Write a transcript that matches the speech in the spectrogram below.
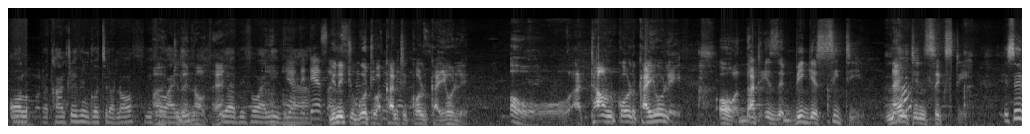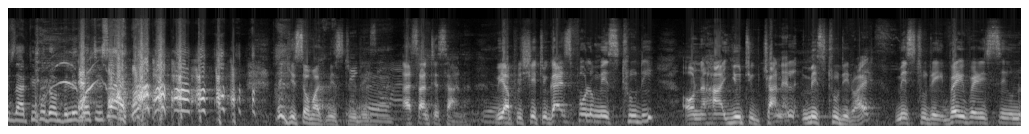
all over the country, even go to the north before Ah, I to the north, eh? Yeah, before I leave. Yeah, Yeah, the desert. You need to go to a Have you been country called? Kayole. Oh, a town called Kayole. Oh, that is the biggest city. 1960. It seems that people don't believe what you said. Thank you so much, Miss Trudy. you so. Asante sana. We appreciate you guys. Follow Miss Trudy on her YouTube channel, Miss Trudy, right? Yes. Miss Trudy. Very, very soon,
